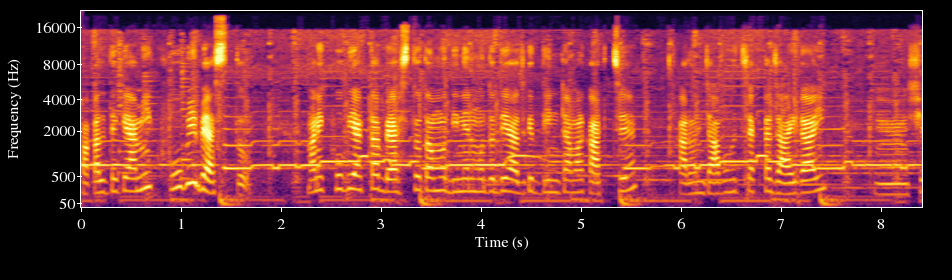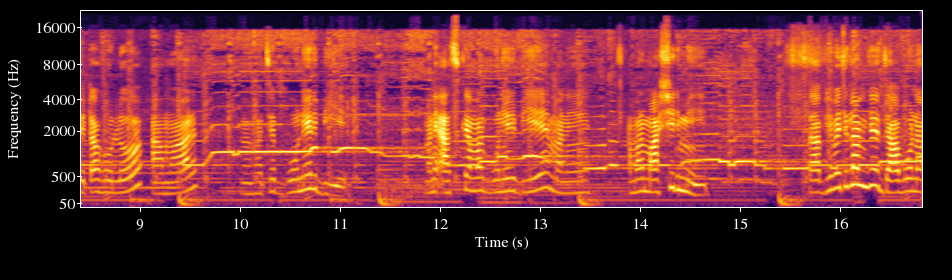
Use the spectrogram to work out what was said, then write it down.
সকাল থেকে আমি খুবই ব্যস্ত। মানে খুবই একটা ব্যস্ততম দিনের মধ্যে দিয়ে আজকের দিনটা আমার কাটছে। কারণ যাব হচ্ছে একটা জায়গায়। সেটা হলো আমার হচ্ছে বোনের বিয়ে। মানে আজকে আমার বোনের বিয়ে মানে আমার মাসির মেয়ে। তা ভেবেছিলাম যে যাব না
